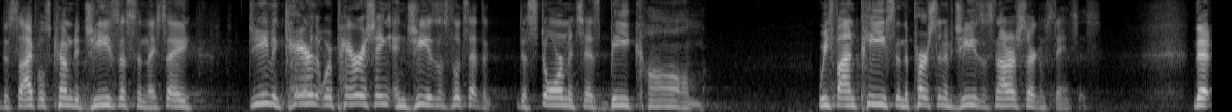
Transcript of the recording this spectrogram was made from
disciples come to Jesus and they say, Do you even care that we're perishing? And Jesus looks at the the storm and says, Be calm. We find peace in the person of Jesus, not our circumstances. That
